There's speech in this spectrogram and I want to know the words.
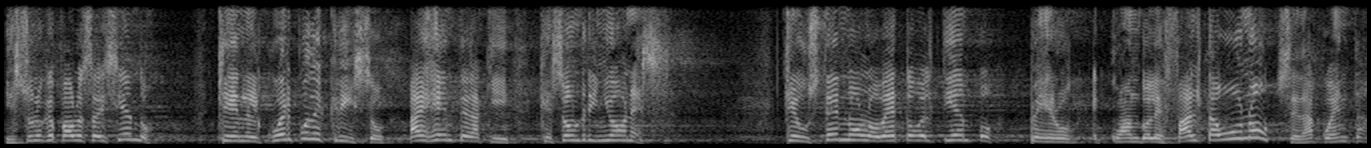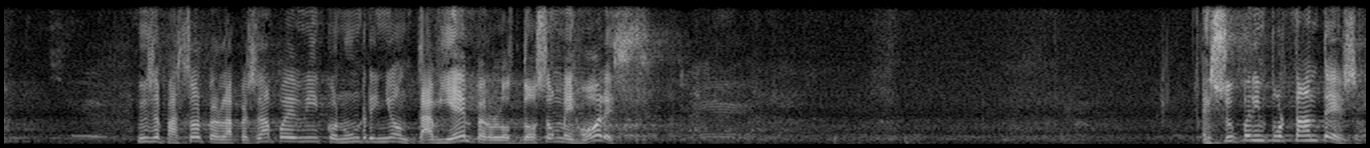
Y eso es lo que Pablo está diciendo. Que en el cuerpo de Cristo hay gente de aquí que son riñones. Que usted no lo ve todo el tiempo, pero cuando le falta uno, se da cuenta. Y dice, pastor, pero la persona puede venir con un riñón. Está bien, pero los dos son mejores. Es súper importante eso.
